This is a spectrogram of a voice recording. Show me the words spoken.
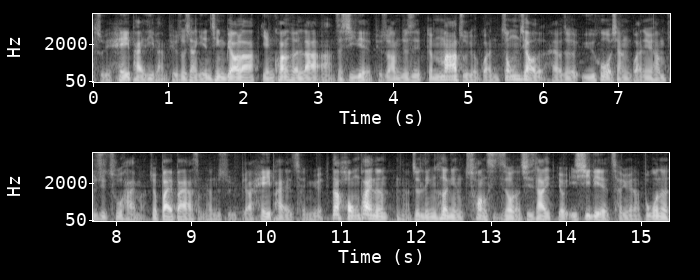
属于黑派地盘，比如说像颜清标啦、颜宽恒啦啊这系列，比如说他们就是跟妈祖有关宗教的，还有这个渔获相关，因为他们不去出海嘛，就拜拜啊什么，他就属于比较黑派的成员。那红派呢，嗯、就林鹤年创始之后呢，其实他有一系列的成员啊。不过呢，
